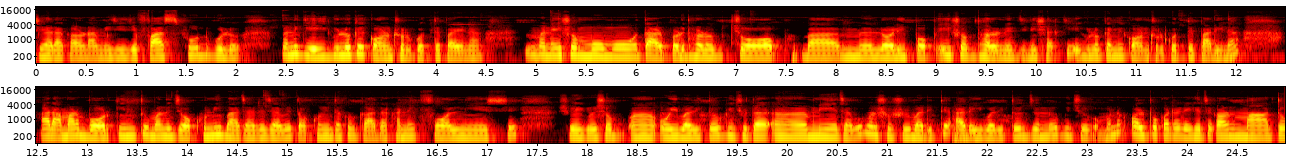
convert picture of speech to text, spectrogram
চেহারা, কারণ আমি যে যে ফাস্ট ফুডগুলো মানে কি, এইগুলোকে কন্ট্রোল করতে পারি না। মানে এইসব মোমো, তারপরে ধরো চপ বা ললিপপ এইসব ধরনের জিনিস আর কি, এগুলোকে আমি কন্ট্রোল করতে পারি না। আর আমার বর কিন্তু মানে যখনই বাজারে যাবে তখনই দেখো গাদাখানেক ফল নিয়ে এসছে। সো এইগুলো সব ওই বাড়িতেও কিছুটা নিয়ে যাব মানে শ্বশুর বাড়িতে। আর এই বাড়িতেও জন্য কিছু মানে অল্প কটা রেখেছে, কারণ মা তো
